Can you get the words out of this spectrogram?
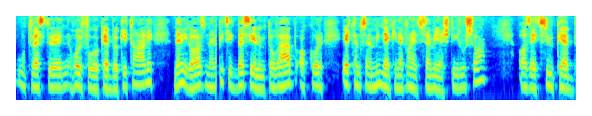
útvesztő, hogy fogok ebből kitalálni. Nem igaz, mert picit beszélünk tovább, akkor értem szerint mindenkinek van egy személyes stílusa, az egy szűkebb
